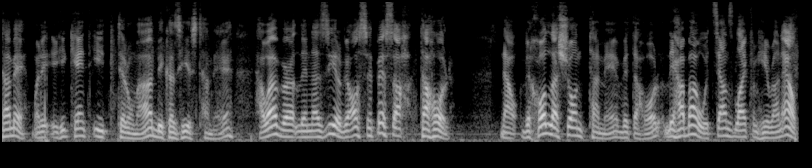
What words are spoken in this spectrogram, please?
tameh. When he can't eat teruma because he is tameh. However, lenazir ve'oseh pesach tahor. Now, v'chol lashon tameh ve'tahor lehabau. It sounds like from here on out,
